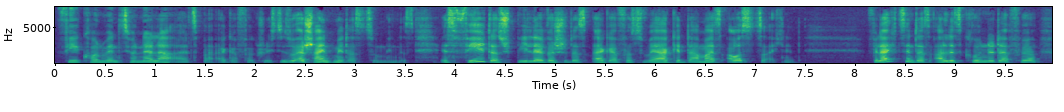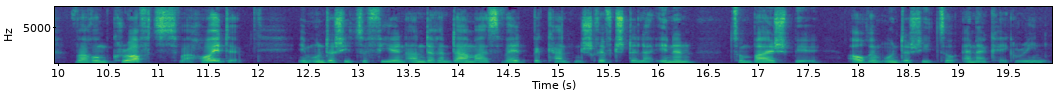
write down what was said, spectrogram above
viel konventioneller als bei Agatha Christie. So erscheint mir das zumindest. Es fehlt das Spielerische, das Agathas Werke damals auszeichnet. Vielleicht sind das alles Gründe dafür, warum Crofts zwar heute, im Unterschied zu vielen anderen damals weltbekannten SchriftstellerInnen, zum Beispiel auch im Unterschied zu Anna K. Green,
